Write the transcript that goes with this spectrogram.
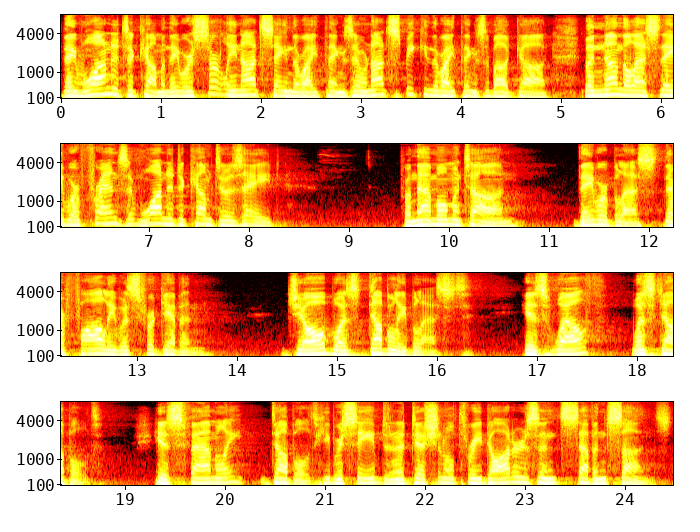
they wanted to come and they were certainly not saying the right things. They were not speaking the right things about God. But nonetheless, they were friends that wanted to come to his aid. From that moment on, they were blessed. Their folly was forgiven. Job was doubly blessed. His wealth was doubled. His family doubled. He received an additional three daughters and seven sons.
